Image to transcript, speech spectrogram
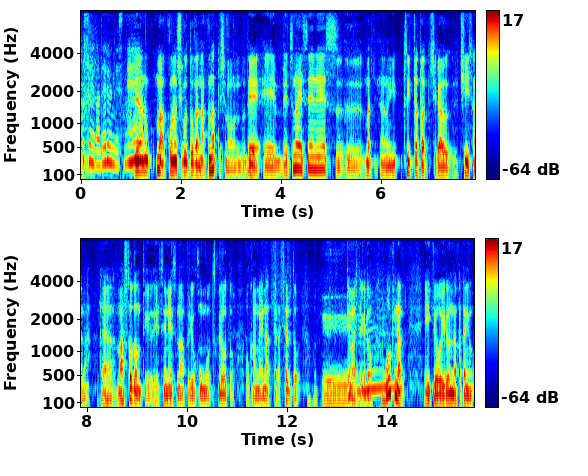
個性が出るんですね。であのまあ、この仕事がなくなってしまうので、えー別の SNS、まあ、あのツイッターとは違う小さな、あーマストドンという SNS のアプリを今後作ろうとお考えになってらっしゃると言ってましたけど大きな影響をいろんな方に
